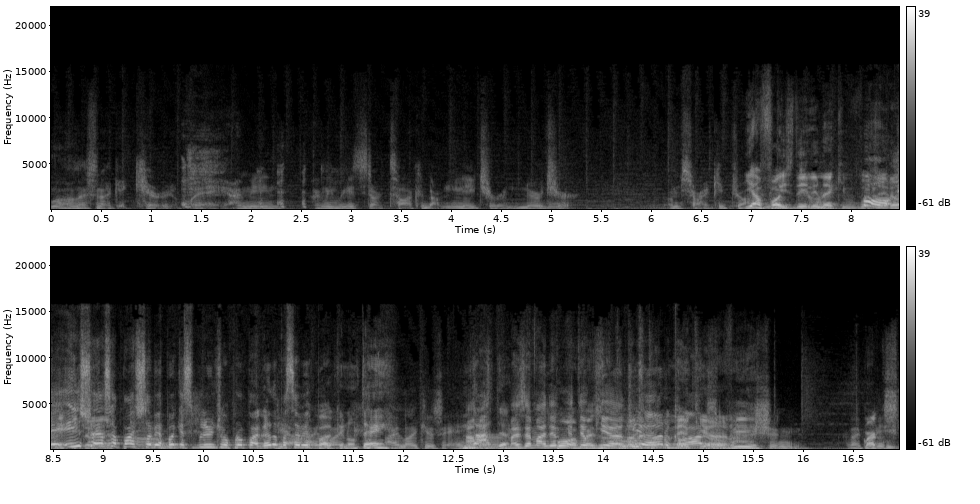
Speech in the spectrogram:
Well, let's not get carried away. I mean, I mean, we can start talking about nature and nurture. I'm sorry, I keep dropping. E a voz dele, né? Que Bom, é- isso é essa parte do Cyberpunk, é simplesmente uma propaganda pra Yeah, Cyberpunk, like- não tem? Like. Nada. Mas é maneiro Pô, porque tem o Keanu. Keanu, claro. Marcos,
